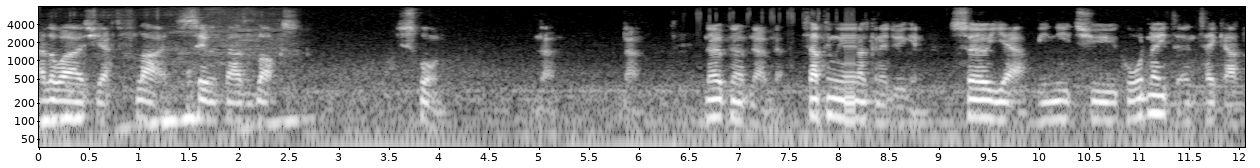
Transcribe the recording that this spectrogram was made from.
otherwise, you have to fly 7,000 blocks to spawn. No, no. Nope, nope, nope, nope. Something we're not going to do again. So yeah, we need to coordinate and take out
